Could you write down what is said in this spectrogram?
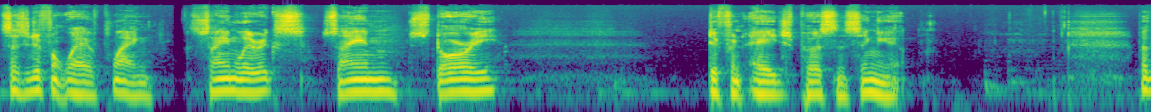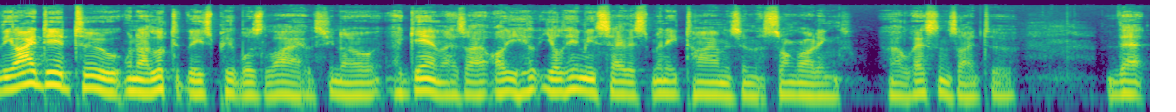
Such a different way of playing. Same lyrics, same story, different aged person singing it. But the idea too, when I looked at these people's lives, you know, again, as I, you'll hear me say this many times in the songwriting uh, lessons I do, that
